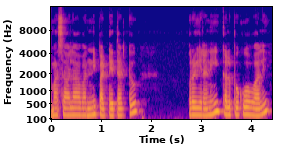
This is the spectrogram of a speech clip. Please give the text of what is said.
మసాలా అవన్నీ పట్టేటట్టు రొయ్యలని కలుపుకోవాలి.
